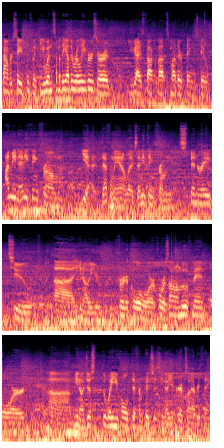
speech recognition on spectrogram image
conversations with you and some of the other relievers, or you guys talk about some other things too? I mean, anything from yeah, definitely analytics. Anything from spin rate to uh, you know your vertical or horizontal movement, or uh, you know just the way you hold different pitches. You know your grips on everything.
